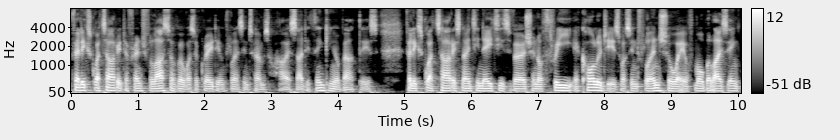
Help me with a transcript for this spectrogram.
Felix Guattari, the French philosopher, was a great influence in terms of how I started thinking about this. Felix Guattari's 1980s version of three ecologies was influential way of mobilizing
